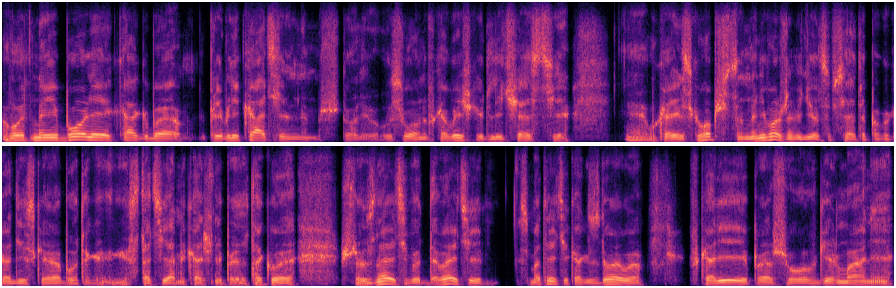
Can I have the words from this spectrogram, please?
вот наиболее как бы привлекательным, что ли, условно в кавычках, для части э, украинского общества, на него же ведется вся эта пропагандистская работа статьями, конечно, такое, что, знаете, вот давайте Смотрите, как здорово в Корее прошло, в Германии.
